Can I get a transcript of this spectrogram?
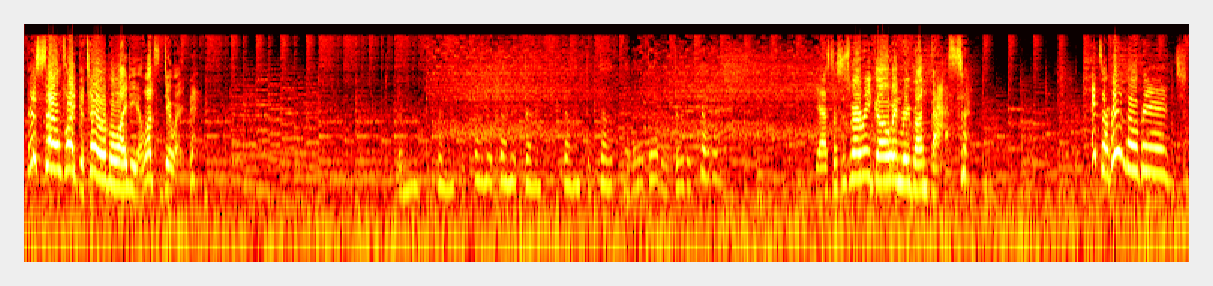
This sounds like a terrible idea. Let's do it. Yes, this is where we go and we run fast. It's a rainbow bridge!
